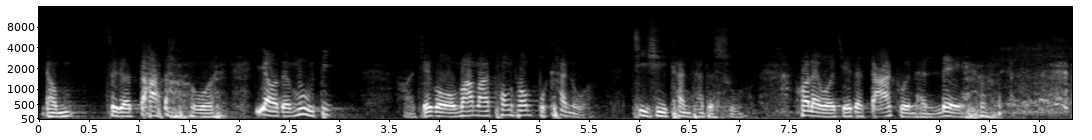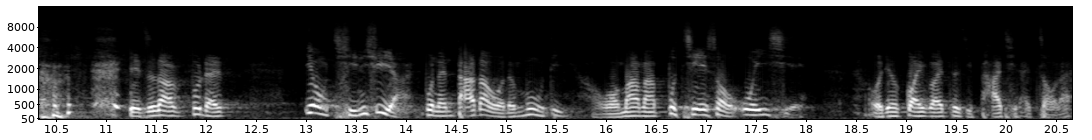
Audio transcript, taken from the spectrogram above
要这个达到我要的目的，啊，结果我妈妈通通不看我，继续看她的书。后来我觉得打滚很累，也知道不能用情绪啊，不能达到我的目的。我妈妈不接受威胁，我就乖乖自己爬起来走了。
